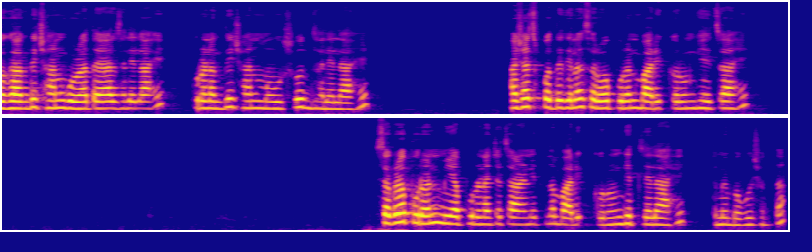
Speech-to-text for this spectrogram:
बघा अगदी छान गोळा तयार झालेला आहे. पुरण अगदी छान मऊसूत झालेला आहे. अशाच पद्धतीनं सर्व पुरण बारीक करून घ्यायचं आहे. सगळं पुरण मी या पुरणाच्या चाळणीतनं बारीक करून घेतलेलं आहे. तुम्ही बघू शकता.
